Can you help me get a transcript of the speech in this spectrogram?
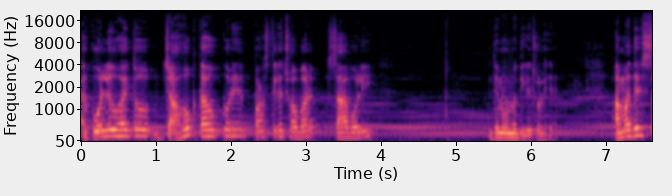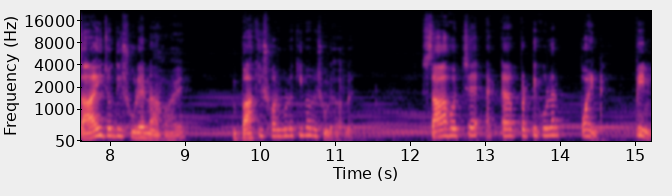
আর করলেও হয়তো যা হোক তা হোক করে পাঁচ থেকে ছবার সা বলি দেন অন্যদিকে চলে যায়। আমাদের সাই যদি সুরে না হয়, বাকি স্বরগুলো কীভাবে সুরে হবে? সা হচ্ছে একটা পার্টিকুলার পয়েন্ট পিন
